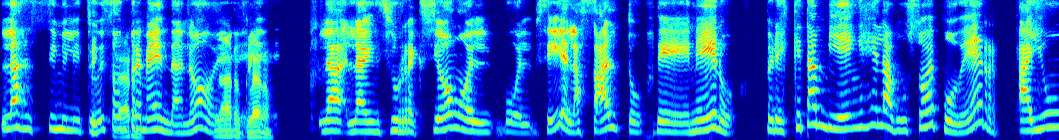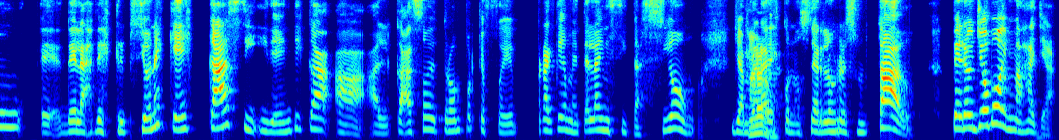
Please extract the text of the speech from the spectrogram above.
las similitudes son tremendas, ¿no? Claro, claro. Eh, la, la, insurrección o el, o el, sí, el asalto de enero pero es que también es el abuso de poder. Hay un eh, de las descripciones que es casi idéntica al caso de Trump porque fue prácticamente la incitación, llamar a desconocer los resultados. Pero yo voy más allá.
